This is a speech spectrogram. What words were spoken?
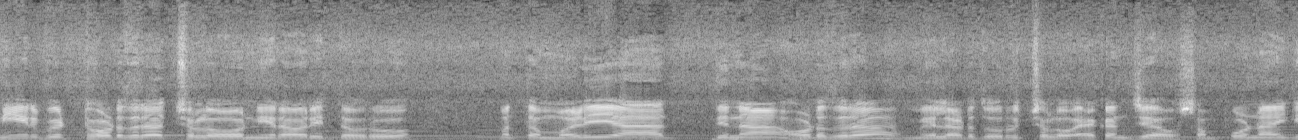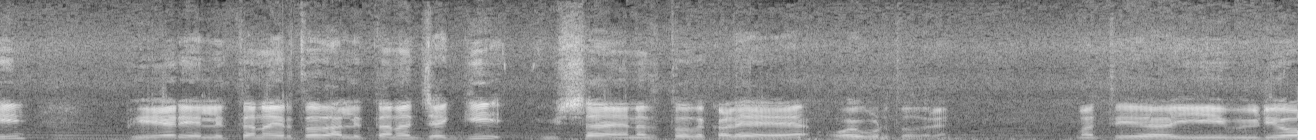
ನೀರು ಬಿಟ್ಟು ಹೊಡೆದ್ರೆ ಚಲೋ ನೀರಾವರಿ ಇದ್ದವರು. ಮತ್ತು ಮಳೆ ಆ ದಿನ ಹೊಡೆದ್ರೆ ಮೇಲಾಡ್ದವರು ಚಲೋ. ಯಾಕಂದ್ರೆ ಜ ಸಂಪೂರ್ಣವಾಗಿ ಬೇರೆ ಎಲ್ಲಿ ತನ ಇರ್ತದೆ ಅಲ್ಲಿ ತನ ಜಗ್ಗಿ ವಿಷ ಏನಿರ್ತದ ಕಳೆ ಹೋಗ್ಬಿಡ್ತದೆ ರೀ ಮತ್ತು ಈ ವಿಡಿಯೋ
